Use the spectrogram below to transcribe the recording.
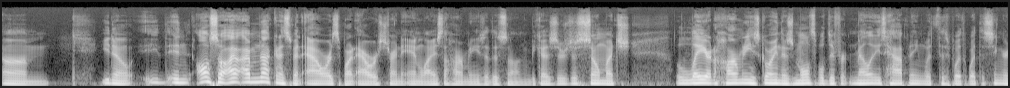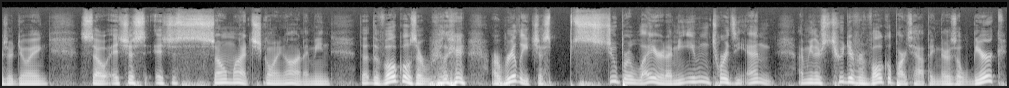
um you know, and also I, I'm not going to spend hours upon hours trying to analyze the harmonies of the song because there's just so much layered harmonies going. There's multiple different melodies happening with this, with what the singers are doing. So it's just it's just so much going on. I mean, the the vocals are really are really just super layered. I mean, even towards the end, I mean, there's two different vocal parts happening. There's a lyric,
